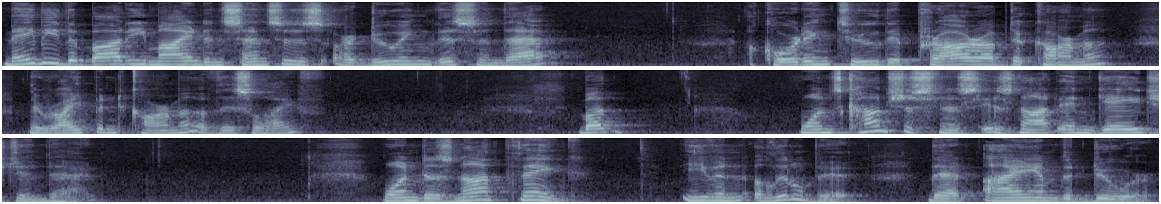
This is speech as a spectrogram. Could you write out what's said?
maybe the body, mind, and senses are doing this and that, according to the prarabdha karma, the ripened karma of this life. But one's consciousness is not engaged in that. One does not think, even a little bit, that I am the doer,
